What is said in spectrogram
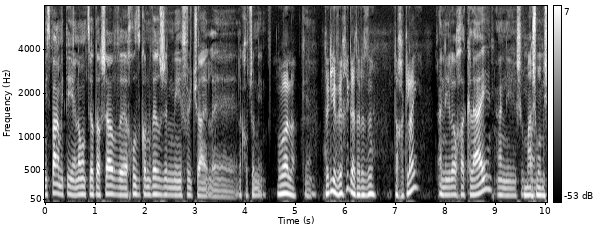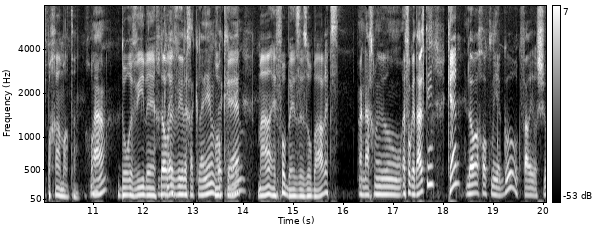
מספר אמיתי, אני לא ממציא אותו עכשיו, אחוז conversion מ free trial, לקוחות משלמים. וואלה. כן. תגיד לי, ואיך הגעת לזה? אתה חקלאי? אני לא חקלאי, אני שוב משהו במשפחה אמרת, נכון? מה? דור רביעי לחקלאי? דור רביעי לחקלאים, זה אוקיי. כן. מה, איפה, באיזה אזור בארץ? אנחנו, איפה גדלתי? כן. לא רחוק מיגור, כפר יהושע.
